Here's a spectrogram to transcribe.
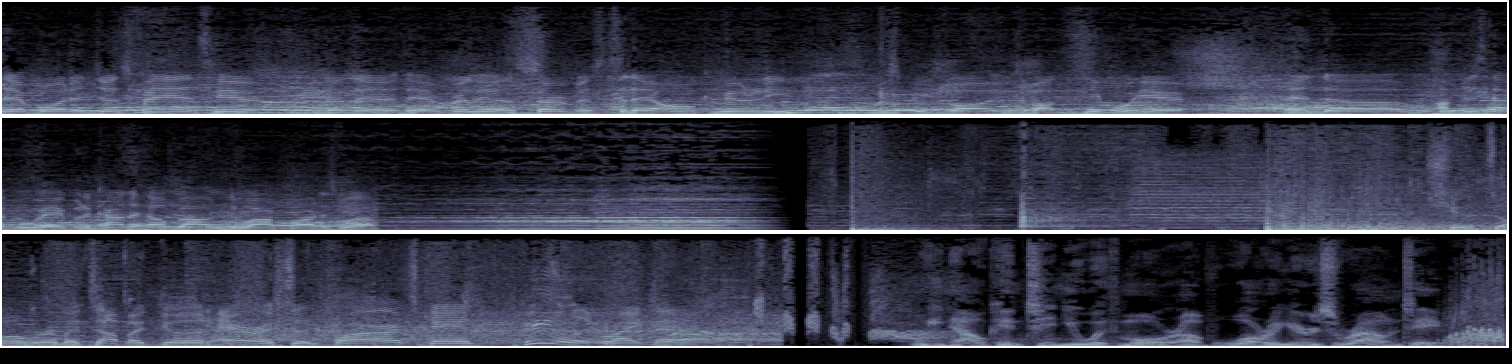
They're more than just fans here. You know, they're, they're really a service to their own community. We speak volumes about the people here. And uh, I'm just happy we're able to kind of help out and do our part as well. Shoots over him. It's up and good. Harrison Barnes can feel it right now. We now continue with more of Warriors Roundtable.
